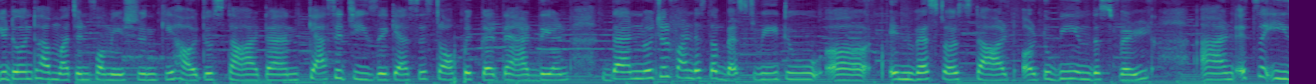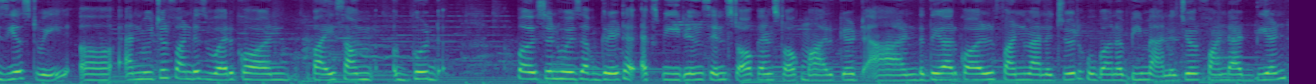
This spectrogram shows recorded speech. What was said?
you don't have much information कि हाउ टू स्टार्ट एंड कैसे चीज़ें, कैसे स्टॉक पिक करते हैं at the end then mutual fund is the best way to invest और स्टार्ट और to be in this field and it's the easiest way and mutual fund is work on by some good person who is have great experience in stock and stock market and they are called fund manager who gonna be manage your fund at the end.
